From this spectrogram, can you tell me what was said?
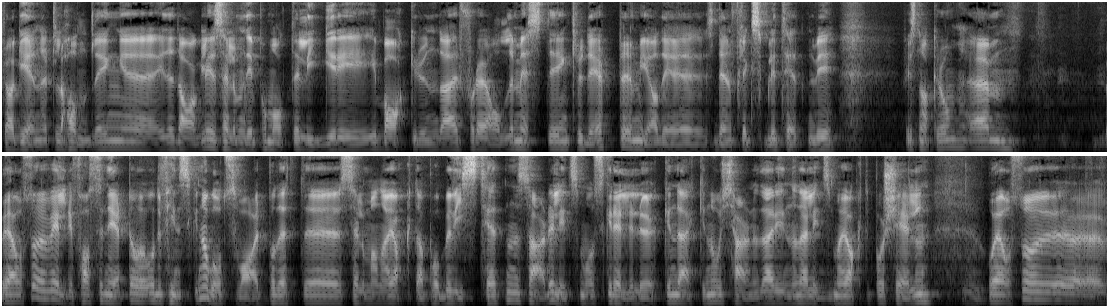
fra gener til handling eh, i det daglige, selv om de på en måte ligger i, i bakgrunnen der for det aller meste, inkludert eh, mye av det, den fleksibiliteten vi, vi snakker om. Um, Jeg er også veldig fascinert, og det fins ikke noe godt svar på dette. Selv om man har jakta på bevisstheten, så er det litt som å skrelle løken. Det er ikke noe kjerne der inne. Det er litt som å jakte på sjelen. Og jeg har også øh,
